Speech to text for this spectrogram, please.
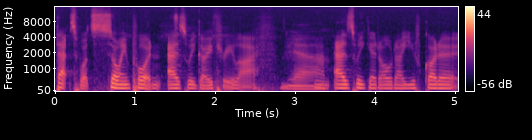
that's what's so important as we go through life. Yeah. Um, as we get older, you've got to.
